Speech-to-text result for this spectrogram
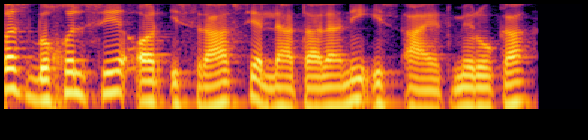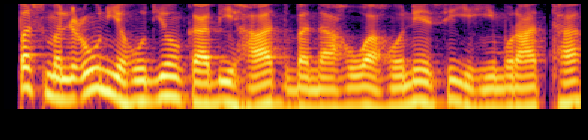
پس بخل سے اور اسراف سے اللہ تعالیٰ نے اس آیت میں روکا۔ پس ملعون یہودیوں کا بھی ہاتھ بندھا ہوا ہونے سے یہی مراد تھا۔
